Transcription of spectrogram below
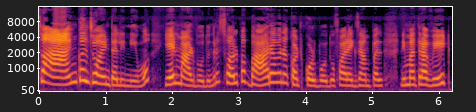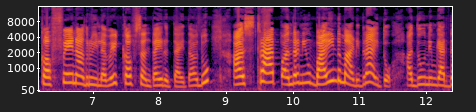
ಸೊ ಆ ಆ್ಯಂಕಲ್ ಜಾಯಿಂಟಲ್ಲಿ ನೀವು ಏನು ಮಾಡ್ಬೋದು ಅಂದರೆ ಸ್ವಲ್ಪ ಭಾರವನ್ನು ಕಟ್ಕೊಳ್ಬೋದು. ಫಾರ್ ಎಕ್ಸಾಂಪಲ್ ನಿಮ್ಮ ಹತ್ರ ವೇಟ್ ಕಫ್ ಏನಾದರೂ ಇಲ್ಲ ವೇಟ್ ಕಫ್ಸ್ ಅಂತ ಇರುತ್ತೆ ಆಯಿತಾ? ಅದು, ಆ ಸ್ಟ್ರ್ಯಾಪ್ ಅಂದರೆ ನೀವು ಬೈಂಡ್ ಮಾಡಿದರೆ ಆಯಿತು. ಅದು ನಿಮಗೆ ಅರ್ಧ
